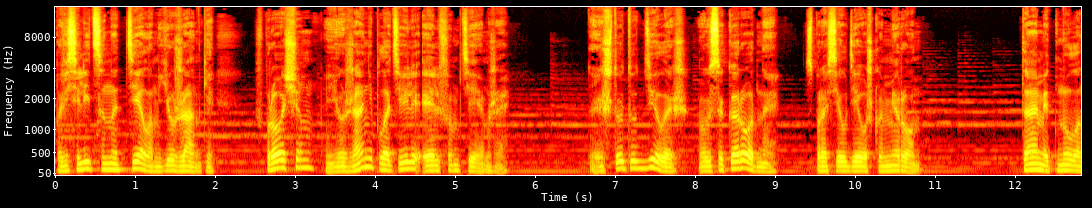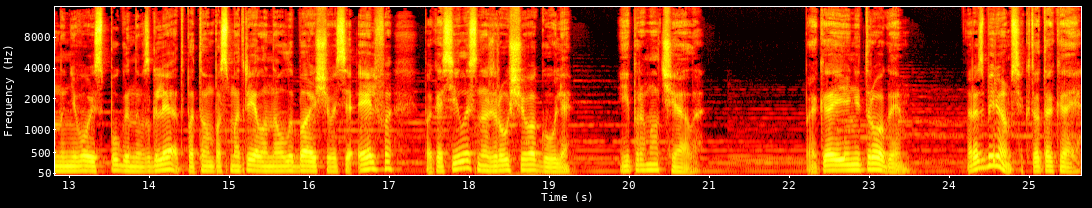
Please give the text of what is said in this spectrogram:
повеселиться над телом южанки. Впрочем, южане платили эльфам тем же. «Ты что тут делаешь, высокородная?» – спросил девушку Мирон. Та метнула на него испуганный взгляд, потом посмотрела на улыбающегося эльфа, покосилась на жрущего гуля и промолчала. «Пока ее не трогаем. Разберемся, кто такая»,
